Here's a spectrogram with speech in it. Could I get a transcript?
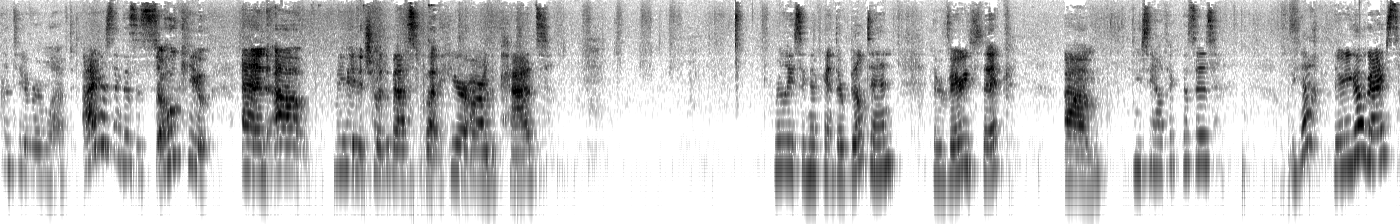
Plenty of room left. I just think this is so cute. And uh, maybe I didn't show it the best, but here are the pads. Really significant. They're built in. They're very thick. Um, you see how thick this is? But yeah, there you go, guys.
